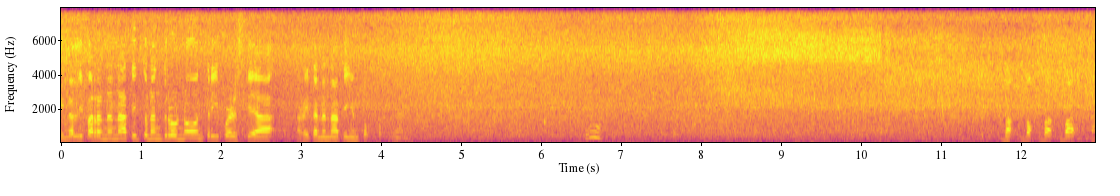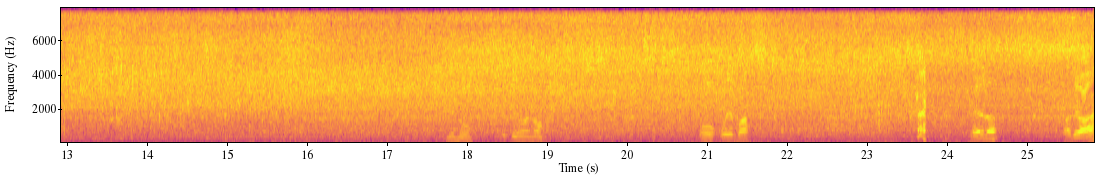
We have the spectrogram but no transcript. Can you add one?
Pinaliparan na natin to ng drone noon, trippers, kaya nakita na natin yung tuktok niyan. Whew. Back, back, back, back. Yun o. Ito yung ano. Oh. Ayun o. Ah, di ba?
